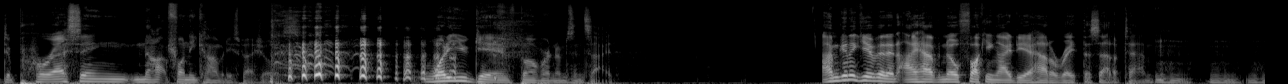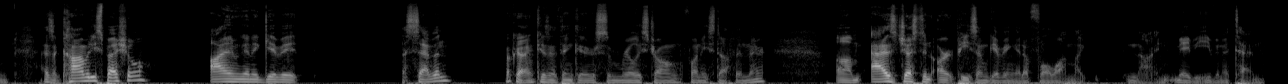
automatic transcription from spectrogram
depressing, not funny comedy specials, what do you give Bo Burnham's Inside? I'm gonna give it an I have no fucking idea how to rate this out of 10 Mm-hmm, mm-hmm, mm-hmm. As a comedy special, I am gonna give it a seven. Okay. because I think there's some really strong, funny stuff in there. Um, as just an art piece, I'm giving it a full on like nine, maybe even a ten,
